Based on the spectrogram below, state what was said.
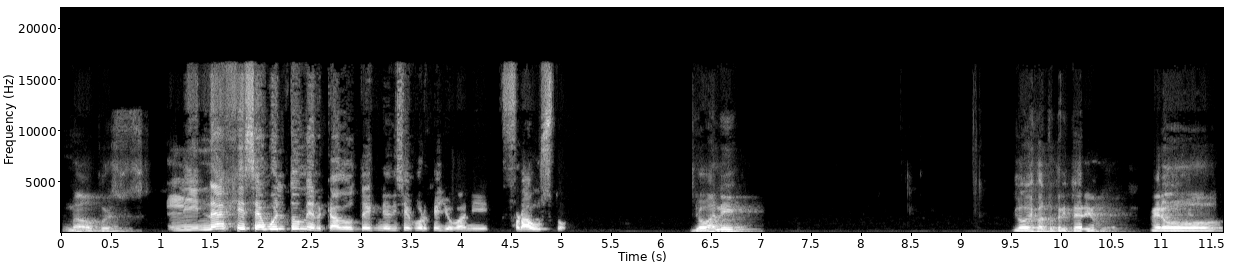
No, pues. Linaje se ha vuelto mercadotecnia, dice Jorge Giovanni Frausto. Giovanni, lo dejo a tu criterio, pero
